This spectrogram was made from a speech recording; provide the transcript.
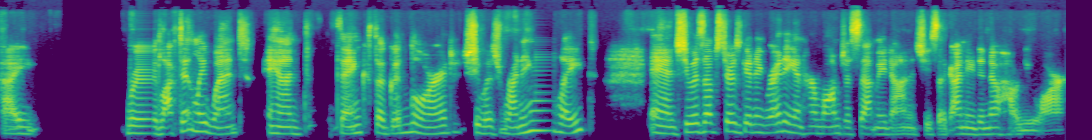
I reluctantly went and thank the good Lord, she was running late and she was upstairs getting ready. And her mom just sat me down and she's like, I need to know how you are.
